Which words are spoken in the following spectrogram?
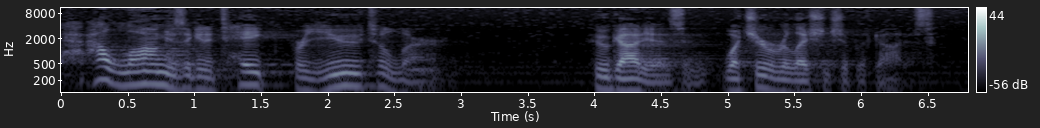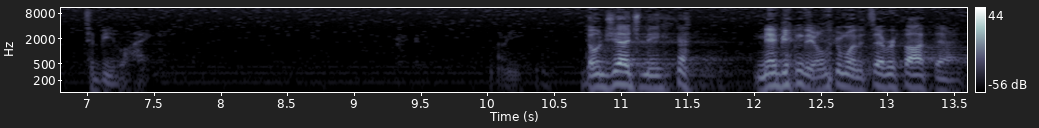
how long is it going to take for you to learn who God is and what your relationship with God is to be like? Don't judge me. Maybe I'm the only one that's ever thought that.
